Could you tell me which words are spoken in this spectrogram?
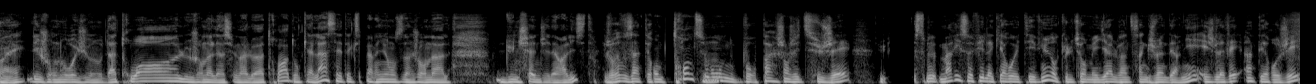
ouais. les journaux régionaux d'A3, le journal national de A3, donc elle a cette expérience d'un journal d'une chaîne généraliste. Je voudrais vous interrompre 30 secondes mmh. pour pas changer de sujet. Marie-Sophie Lacaro était venue dans Culture Média le 25 juin dernier et je l'avais interrogée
